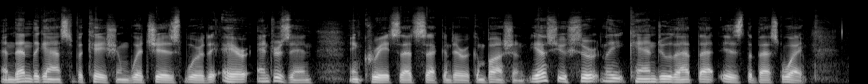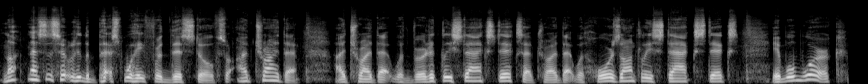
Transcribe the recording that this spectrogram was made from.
and then the gasification, which is where the air enters in and creates that secondary combustion. Yes, you certainly can do that. That is the best way not necessarily the best way for this stove. So I've tried that. I tried that with vertically stacked sticks. I've tried that with horizontally stacked sticks. It will work.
